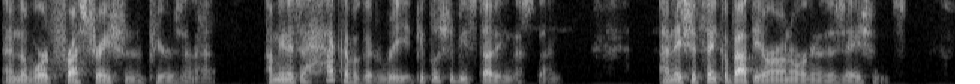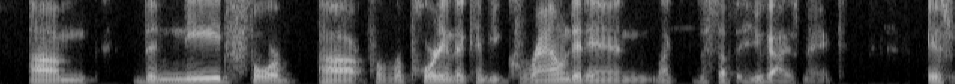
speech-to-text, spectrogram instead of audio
And the word frustration appears in it. I mean it's a heck of a good read. People should be studying this thing. And they should think about their own organizations. Um, the need for uh, for reporting that can be grounded in like the stuff that you guys make is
